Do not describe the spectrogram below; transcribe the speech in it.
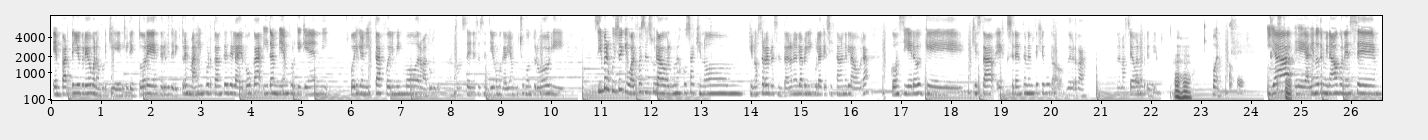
En parte yo creo, bueno, porque el director es de los directores más importantes de la época y también porque quien fue el guionista fue el mismo dramaturgo. Entonces en ese sentido como que había mucho control y sin perjuicio de que igual fue censurado algunas cosas que no, que no se representaron en la película, que sí estaban en la obra, considero que, que está excelentemente ejecutado, de verdad. Demasiado buena película. Bueno, y ya eh, habiendo terminado con ese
